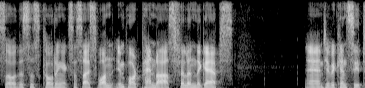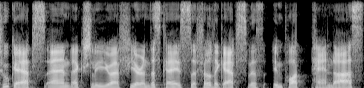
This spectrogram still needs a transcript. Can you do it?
So this is coding exercise one, import pandas, fill in the gaps. And here we can see two gaps and actually you have here in this case uh, fill the gaps with import pandas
